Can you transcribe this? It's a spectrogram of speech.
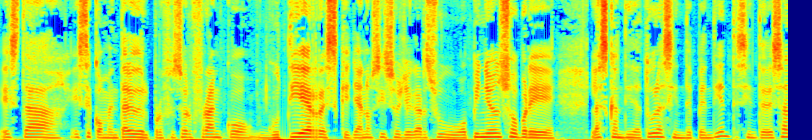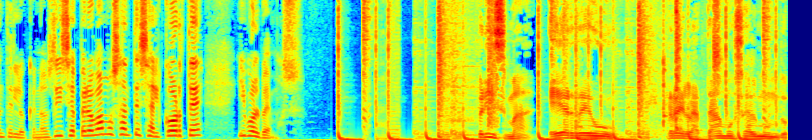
esta, este comentario del profesor Franco Gutiérrez, que ya nos hizo llegar su opinión sobre las candidaturas independientes. Interesante lo que nos dice, pero vamos antes al corte y volvemos. Prisma RU. Relatamos al mundo.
